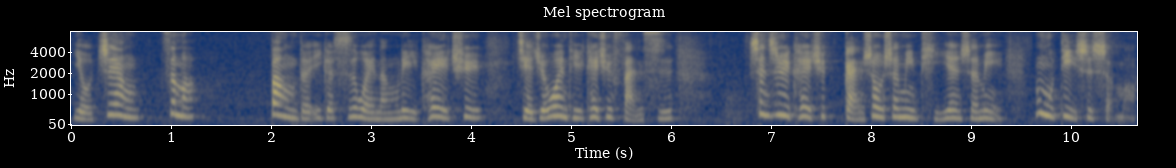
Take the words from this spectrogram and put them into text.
有这样这么。棒的一个思维能力，可以去解决问题，可以去反思，甚至于可以去感受生命、体验生命。目的是什么？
